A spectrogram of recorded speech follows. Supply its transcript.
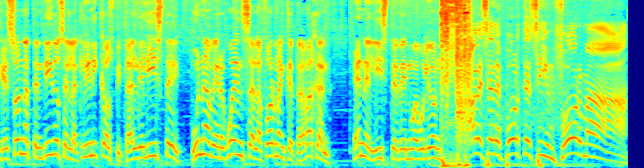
que son atendidos en la clínica Hospital del Liste. Una vergüenza la forma en que trabajan en el Iste de Nuevo León. ABC Deportes informa.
